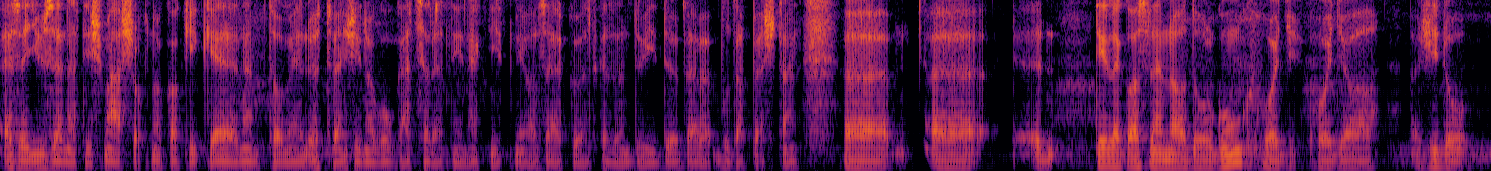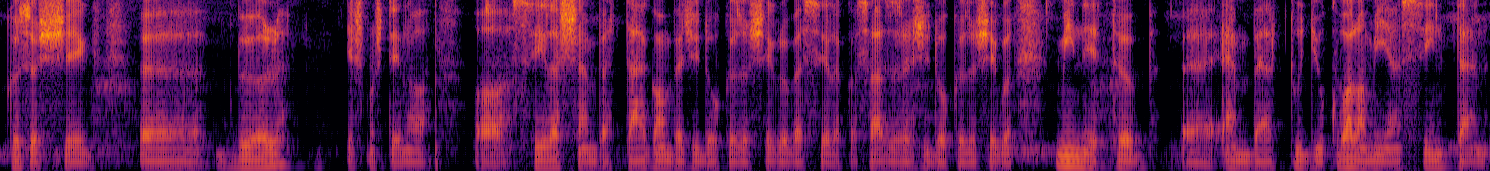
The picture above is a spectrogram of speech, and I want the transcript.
Ez egy üzenet is másoknak, akik akik nem tudom én 50 zsinagógát szeretnének nyitni az elkövetkezendő időben Budapesten. Tényleg az lenne a dolgunk, hogy, hogy a zsidó közösségből és most én a, a szélesen vett, tágan vett zsidó közösségről beszélek, a százezer zsidó közösségből, minél több e, ember tudjuk valamilyen szinten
